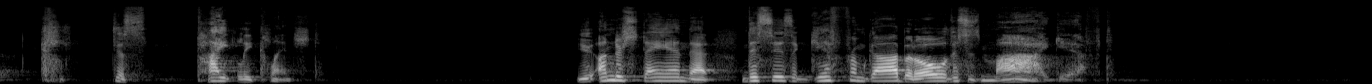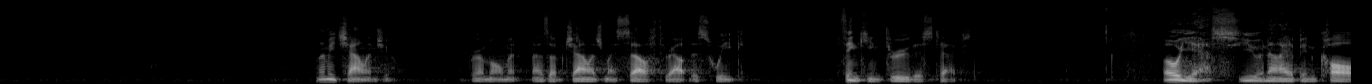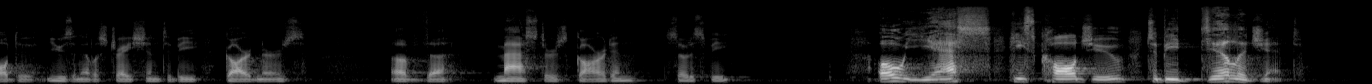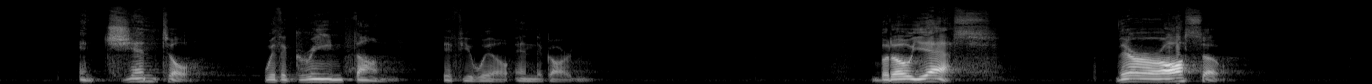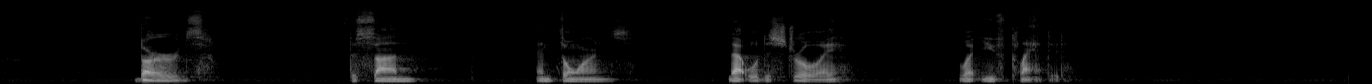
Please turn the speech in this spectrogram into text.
just tightly clenched. You understand that this is a gift from God, but oh, this is my gift. Let me challenge you for a moment as I've challenged myself throughout this week, thinking through this text. Oh, yes, you and I have been called to use an illustration to be gardeners of the master's garden, so to speak. Oh, yes, he's called you to be diligent and gentle with a green thumb, if you will, in the garden. But oh, yes, there are also birds, the sun, and thorns that will destroy what you've planted.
